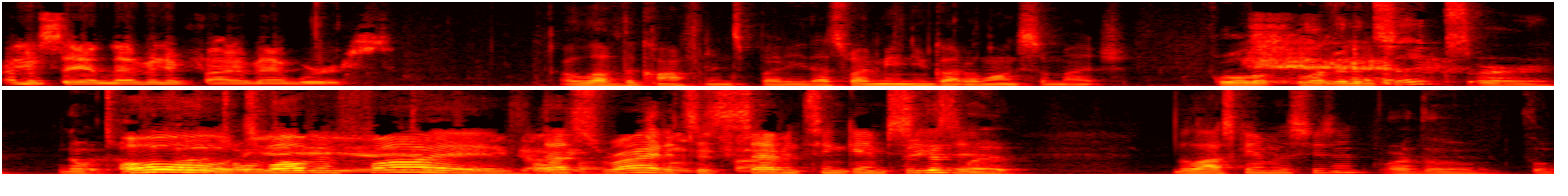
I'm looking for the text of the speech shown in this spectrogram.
I'm gonna say 11 and five at worst. I love the confidence, buddy. That's why me and you got along so much. Well, eleven and six or no? 12 Oh, and five? 12 yeah, and yeah, yeah, 5. yeah, yeah. That's right. It's a 17 game So you guys play season. The last game of the season? or the the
